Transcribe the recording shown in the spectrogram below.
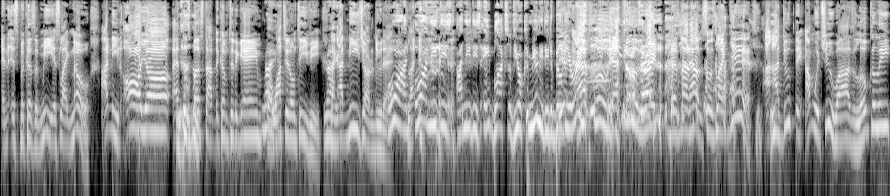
and it's because of me. It's like no, I need all y'all at this bus stop to come to the game Right. or watch it on TV. Right. Like I need y'all to do that. Or I, Like- or I need these I need these eight blocks of your community to build the Yeah, arena. Absolutely, You know absolutely, right? That's not how. So it's like, yeah, I, I do think I'm with you, Waz. Locally,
